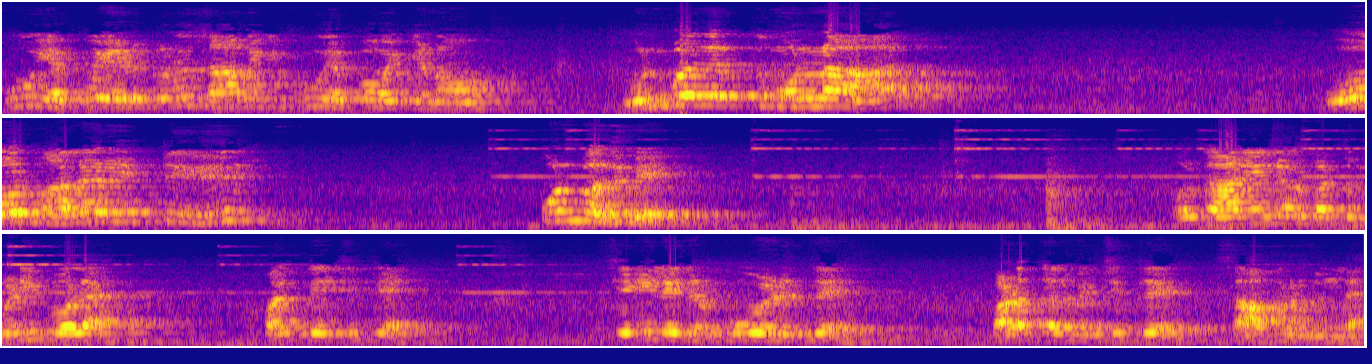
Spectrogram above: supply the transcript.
பூ எப்போ எடுக்கணும்? சாமிக்கு பூ எப்போ வைக்கணும்? உண்பதற்கு முன்னால் ஓர் மலரிட்டு உண்பது வேறு ஒரு காலையில் ஒரு பத்து மணி போல பல் தேய்ச்சிட்டு செடியில் இருக்கிற பூ எடுத்து படத்தில் வச்சுட்டு சாப்பிடுறது இல்லை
